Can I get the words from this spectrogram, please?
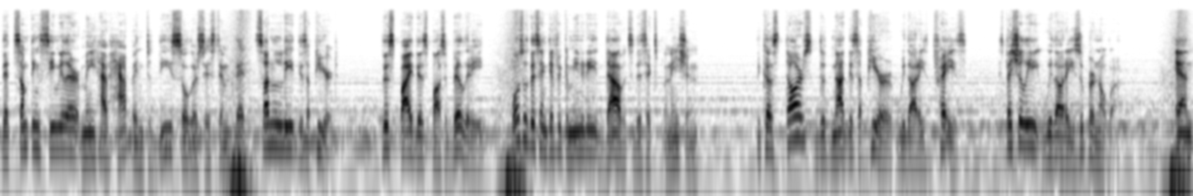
that something similar may have happened to these solar systems that suddenly disappeared. Despite this possibility, most of the scientific community doubts this explanation because stars do not disappear without a trace, especially without a supernova. And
